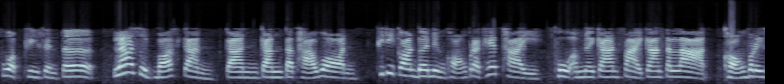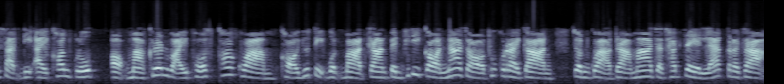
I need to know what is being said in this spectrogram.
ควบพรีเซนเตอร์ล่าสุดบอสกัน กันกันตถาวร พิธีกรเบอร์หนึ่งของประเทศไทย ผู้อำนวยการฝ่ายการตลาดของบริษัทดีไอคอนกรุ๊ปออกมาเคลื่อนไหวโพสต์ข้อความขอยุติบทบาทการเป็นพิธีกรหน้าจอทุกรายการ จนกว่าดราม่าจะชัดเจนและกระจ่าง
